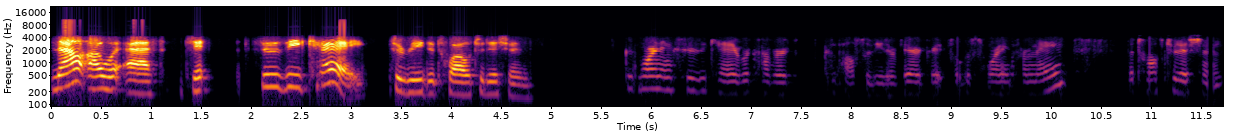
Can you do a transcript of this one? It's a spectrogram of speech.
Now I will ask J- Susie K to read the 12 traditions. Good morning, Susie K., recovered compulsive eater. Very grateful this morning for Maine. The 12th tradition.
